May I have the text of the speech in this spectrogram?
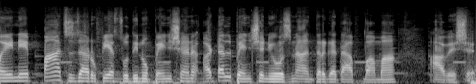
મહિને પાંચ હજાર રૂપિયા સુધીનું પેન્શન અટલ પેન્શન યોજના અંતર્ગત આપવામાં આવે છે.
